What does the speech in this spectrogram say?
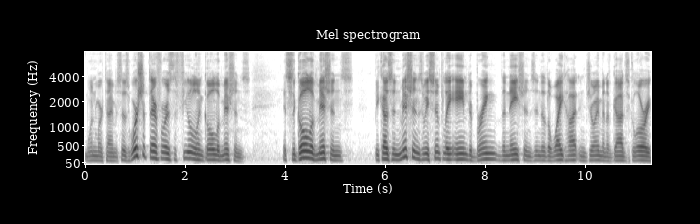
one more time. It says, Worship, therefore, is the fuel and goal of missions. It's the goal of missions because in missions we simply aim to bring the nations into the white hot enjoyment of God's glory.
